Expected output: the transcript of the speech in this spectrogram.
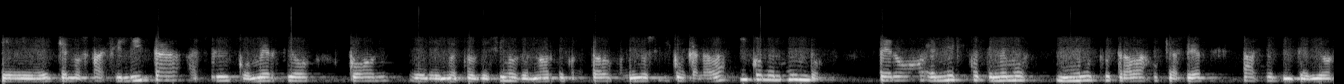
eh, que nos facilita hacer el comercio con eh, nuestros vecinos del norte, con Estados Unidos y con Canadá y con el mundo pero en México tenemos mucho trabajo que hacer hacia el interior.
